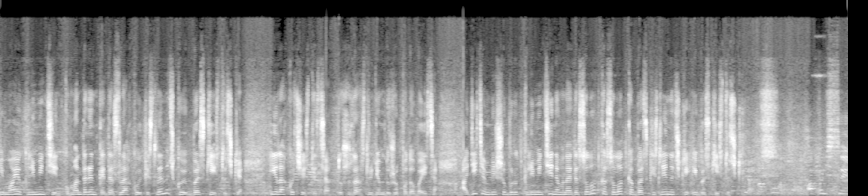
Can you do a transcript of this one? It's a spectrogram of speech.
і маю кліментінку. Мандаринка йде з легкою кислиночкою, без кісточки і легко чиститься, то що зараз людям дуже подобається. А дітям більше беруть кліментіни, вона йде солодка, солодка, без кислиночки і без кісточки. Апельсинів.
